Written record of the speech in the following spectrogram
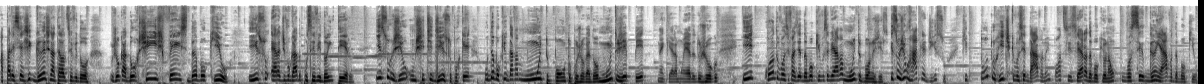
aparecia gigante na tela do servidor. O jogador X fez Double Kill. E isso era divulgado por servidor inteiro. E surgiu um cheat disso, porque o double kill dava muito ponto pro jogador, muito GP, né, que era a moeda do jogo. E quando você fazia double kill, você ganhava muito bônus disso. E surgiu um hacker disso, que todo hit que você dava, não importa se isso era double kill ou não, você ganhava double kill.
